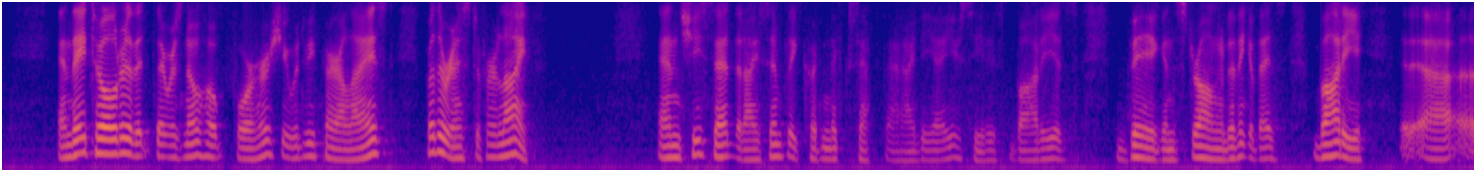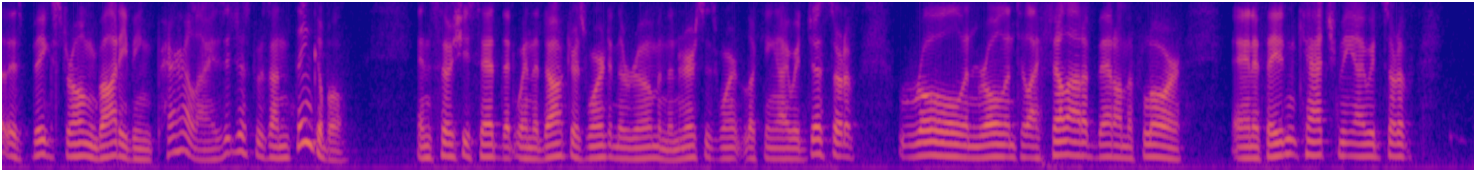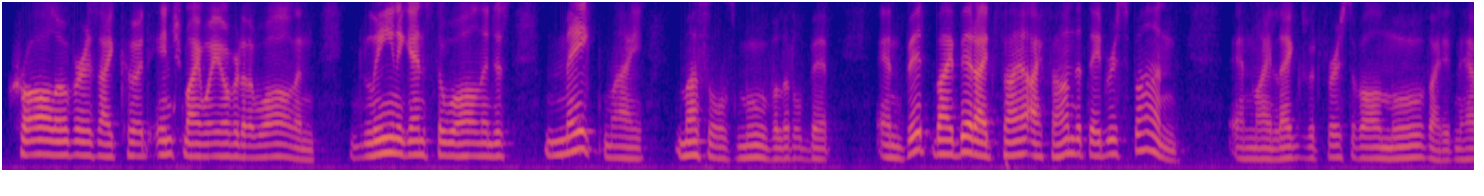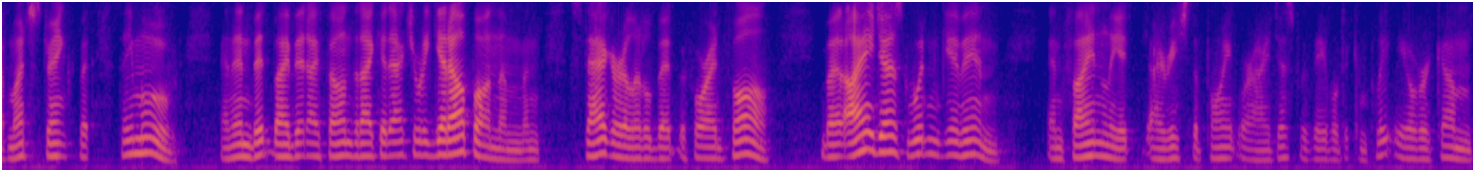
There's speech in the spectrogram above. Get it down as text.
And they told her that there was no hope for her. She would be paralyzed for the rest of her life. And she said that I simply couldn't accept that idea. You see, this body is big and strong. And to think of this body uh, this big, strong body being paralyzed. It just was unthinkable. And so she said that when the doctors weren't in the room and the nurses weren't looking, I would just sort of roll and roll until I fell out of bed on the floor. And if they didn't catch me, I would sort of crawl over as I could, inch my way over to the wall and lean against the wall and just make my muscles move a little bit. And bit by bit, I'd fi- I found that they'd respond. And my legs would first of all move. I didn't have much strength, but they moved. And then bit by bit, I found that I could actually get up on them and stagger a little bit before I'd fall. But I just wouldn't give in. And finally, it, I reached the point where I just was able to completely overcome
